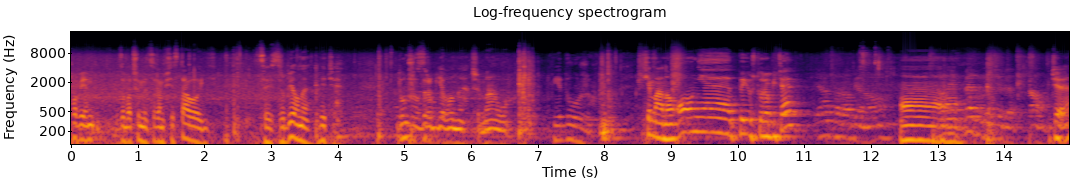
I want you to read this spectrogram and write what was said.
powiem, zobaczymy co tam się stało i co jest zrobione. Wiecie, dużo zrobione, czy mało? Nie dużo. Siemano, o nie, wy już tu robicie? Ja to robię, no. O, To jest prezent dla ciebie. Tam. gdzie?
